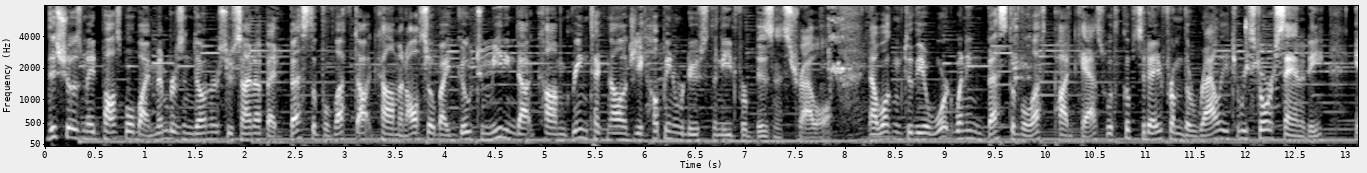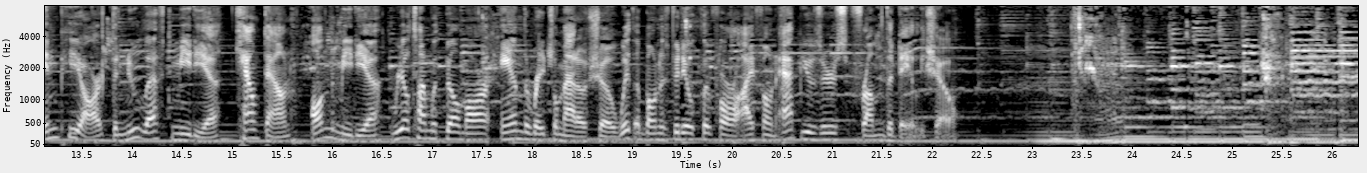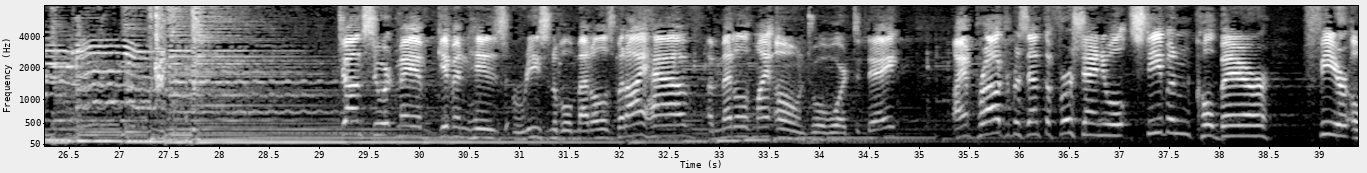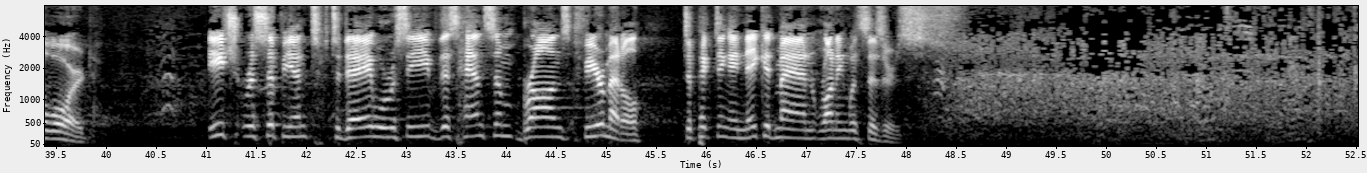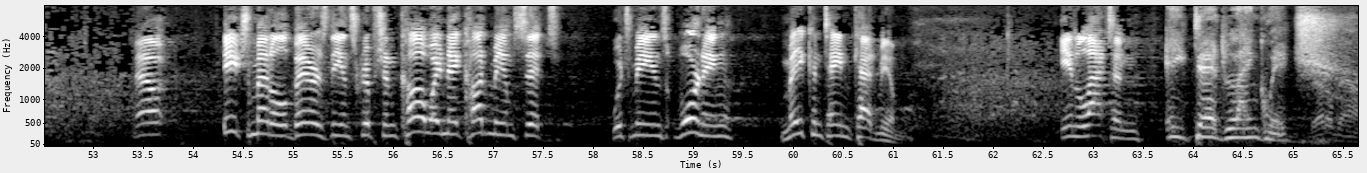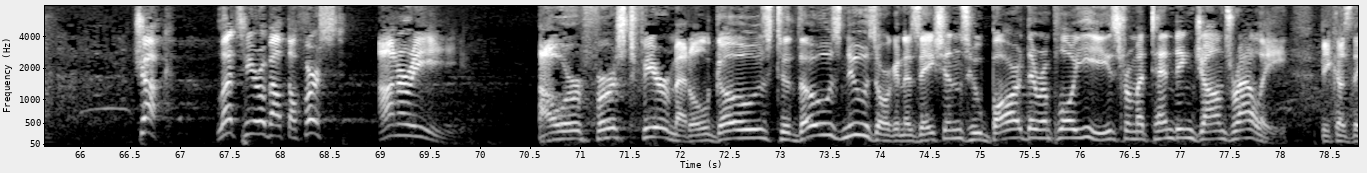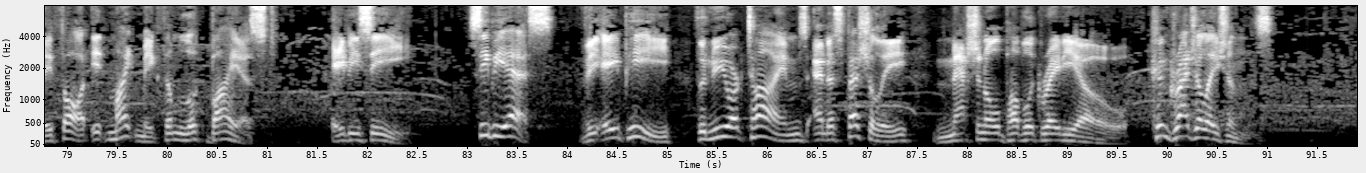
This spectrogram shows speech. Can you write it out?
This show is made possible by members and donors who sign up at bestoftheleft.com and also by GoToMeeting.com, green technology helping reduce the need for business travel. Now, welcome to the award winning Best of the Left podcast with clips today from the Rally to Restore Sanity, NPR, the New Left Media, Countdown, On the Media, Real Time with Bill Maher, and The Rachel Maddow Show, with a bonus video clip for our iPhone app users from The Daily Show. Jon Stewart may have given his reasonable medals, but I have a medal of my own to award today. I am proud to present the first annual Stephen Colbert Fear Award. Each recipient today will receive this handsome bronze fear medal depicting a naked man running with scissors. Now, each medal bears the inscription Kawe ne cadmium sit, which means warning may contain cadmium. In Latin, a dead language. Chuck, let's hear about the first honoree. Our first fear medal goes to those news organizations who barred their employees from attending Jon's rally because they thought it might make them look biased. ABC, CBS, the AP, the New York Times, and especially National Public Radio. Congratulations.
